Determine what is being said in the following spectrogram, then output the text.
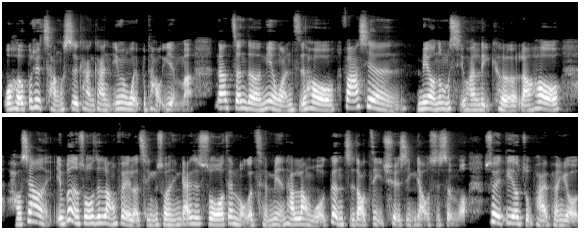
我何不去尝试看看？因为我也不讨厌嘛。那真的念完之后，发现没有那么喜欢理科，然后。好像也不能说是浪费了青春，应该是说在某个层面，它让我更知道自己确信要是什么。所以第二组牌朋友，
